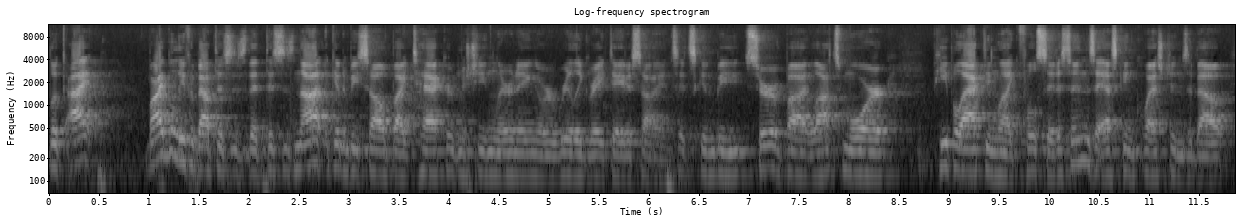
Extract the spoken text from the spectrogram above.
look, I, my belief about this is that this is not going to be solved by tech or machine learning or really great data science. It's going to be served by lots more people acting like full citizens, asking questions about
